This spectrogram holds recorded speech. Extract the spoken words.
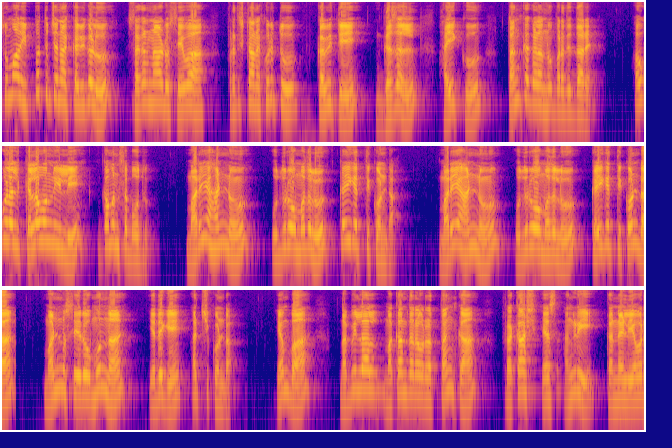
ಸುಮಾರು ಇಪ್ಪತ್ತು ಜನ ಕವಿಗಳು ಸಗರನಾಡು ಸೇವಾ ಪ್ರತಿಷ್ಠಾನ ಕುರಿತು ಕವಿತೆ, ಗಜಲ್, ಹೈಕು, ತಂಕಗಳನ್ನು ಬರೆದಿದ್ದಾರೆ. ಅವುಗಳಲ್ಲಿ ಕೆಲವನ್ನು ಇಲ್ಲಿ ಗಮನಿಸಬಹುದು. ಮರೆಯ ಹಣ್ಣು ಉದುರೋ ಮೊದಲು ಕೈಗೆತ್ತಿಕೊಂಡ. ಮರೆಯ ಹಣ್ಣು ಉದುರೋ ಮೊದಲು ಕೈಗೆತ್ತಿಕೊಂಡ, ಮಣ್ಣು ಸೇರೋ ಮುನ್ನ ಎದೆಗೆ ಹಚ್ಚಿಕೊಂಡ ಎಂಬ ನಬಿಲಾಲ್ ಮಕಂದರವರ ತಂಕ ಪ್ರಕಾಶ್ ಎಸ್ ಅಂಗಡಿ ಕನ್ನಳ್ಳಿಯವರ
